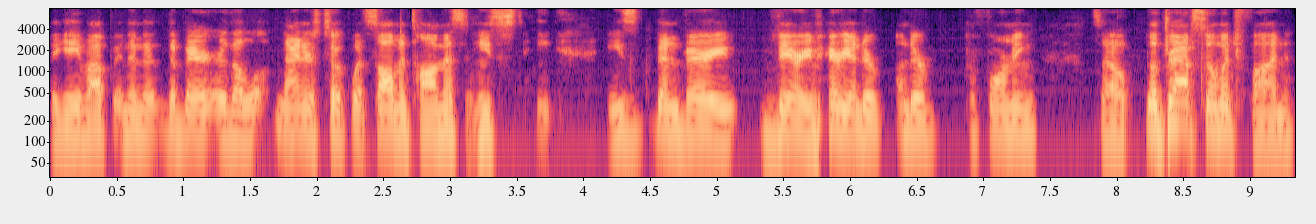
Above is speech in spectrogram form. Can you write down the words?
they gave up. And then the, the Bear or the Niners took what Solomon Thomas, and he's he, he's been very, very, very under underperforming. So the draft's so much fun,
